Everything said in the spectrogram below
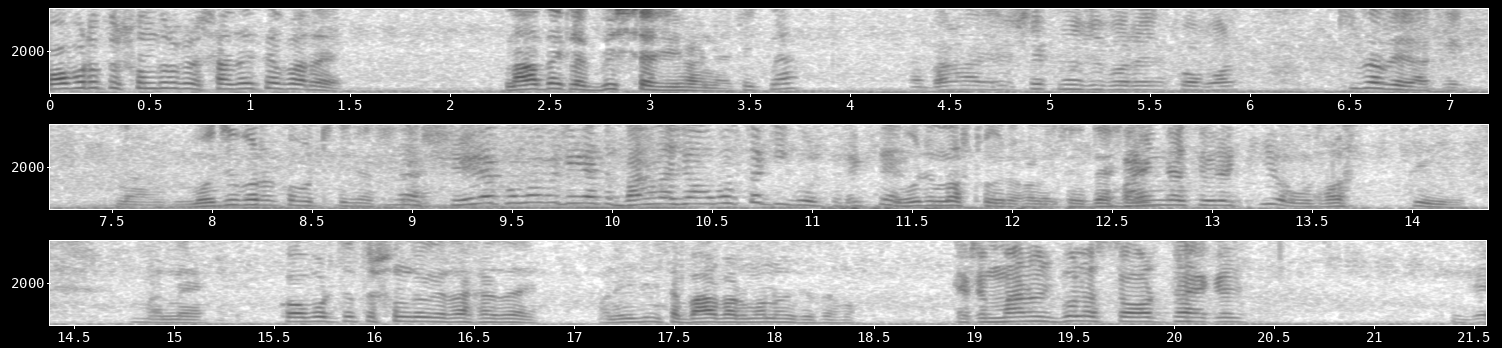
কবরও তো সুন্দর করে সাজাইতে পারে। না দেখলে বিশ্বাসই হয় না ঠিক না? বাংলাদেশের শেখ মুজিবের কবর কীভাবে রাখে? না মুজিবুরের কবর ঠিক আছে। না সেরকম ভাবে ঠিক আছে বাংলাদেশের অবস্থা কি করছে দেখছেন? ওইটা নষ্ট করে ফেলেছে দেখেন। মাইন্ডা ছিল কি অবস্থা? অস্থির। মানে কবর যত সুন্দর করে রাখা যায় মানে এই জিনিসটা বারবার মনে হইতেছে আমার। একটা মানুষ বলে চর থাকে যে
